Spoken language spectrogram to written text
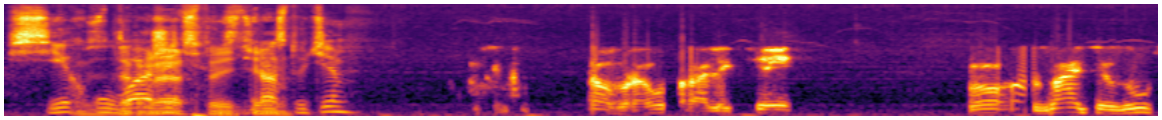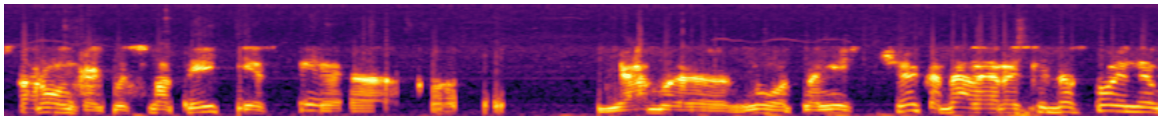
всех уважить. Здравствуйте. Доброе утро, Алексей. Ну, знаете, с двух сторон как бы смотреть, если э, я бы, ну вот на месте человека, да, наверное, если достойную,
